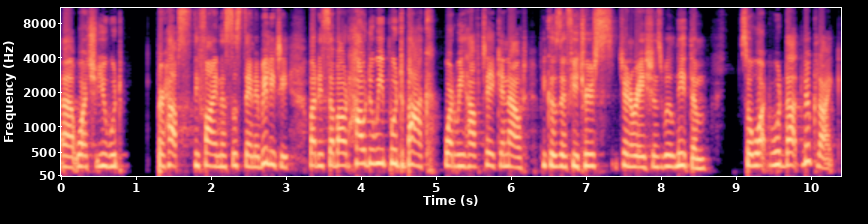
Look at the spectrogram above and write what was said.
uh, what you would perhaps define as sustainability, but it's about how do we put back what we have taken out because the future generations will need them. So what would that look like?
